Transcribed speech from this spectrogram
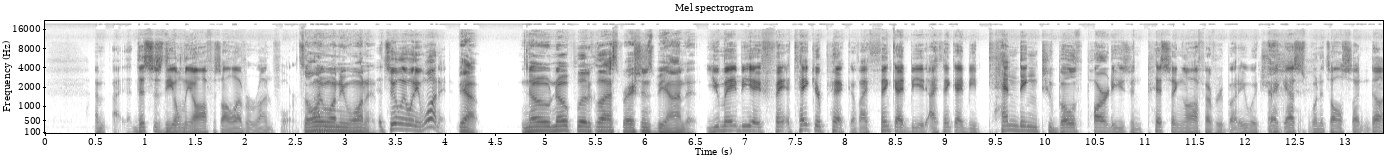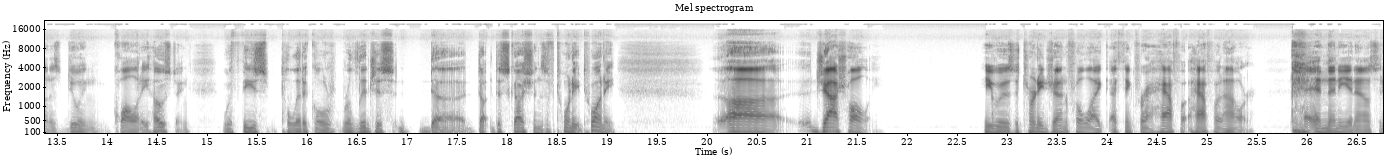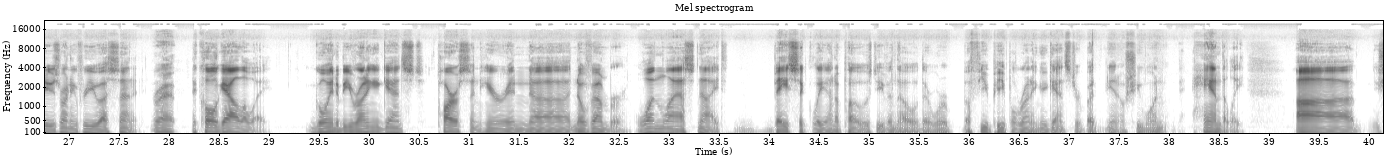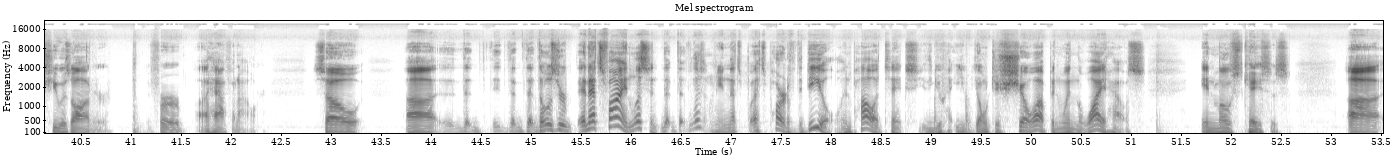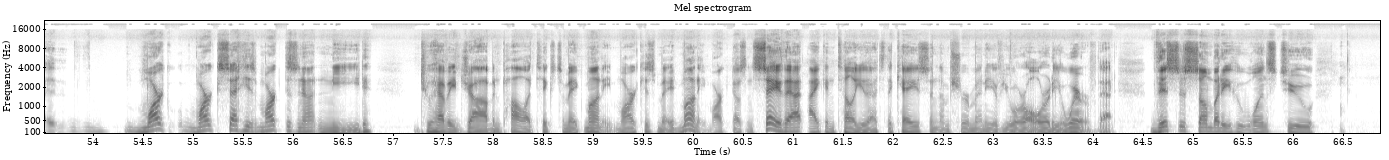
I'm, this is the only office I'll ever run for. It's the only I'm, one he wanted. It's the only one he wanted. Yeah. No, no political aspirations beyond it. You may be a fan. Take your pick of. I think I'd be. I think I'd be tending to both parties and pissing off everybody, which I guess when it's all said and done is doing quality hosting with these political religious uh, d- discussions of 2020. Uh, Josh Hawley. He was Attorney General, like I think for a half half an hour, and then he announced that he was running for U.S. Senate. Right. Nicole Galloway going to be running against Parson here in uh, November. One last night, basically unopposed, even though there were a few people running against her, but you know she won handily. Uh, she was auditor for a half an hour. So uh, th- th- th- those are, and that's fine. Listen, listen, I mean that's that's part of the deal in politics. You you don't just show up and win the White House, in most cases. Uh, Mark Mark said his Mark does not need to have a job in politics to make money. Mark has made money. Mark doesn't say that. I can tell you that's the case, and I'm sure many of you are already aware of that. This is somebody who wants to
